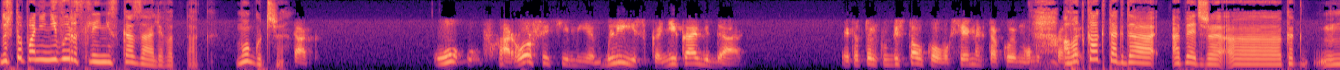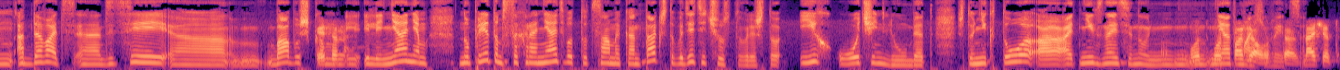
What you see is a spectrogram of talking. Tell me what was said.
Ну, чтобы они не выросли и не сказали вот так. Могут же? Так, у, в хорошей семье близко никогда. Это только в бестолковых семьях такое могут сказать. А вот как тогда, опять же, э, как отдавать э, детей э, бабушкам Это... или няням, но при этом сохранять вот тот самый контакт, чтобы дети чувствовали, что их очень любят, что никто а, от них, знаете, ну, вот, не вот, отмахивается. Пожалуйста. Значит,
